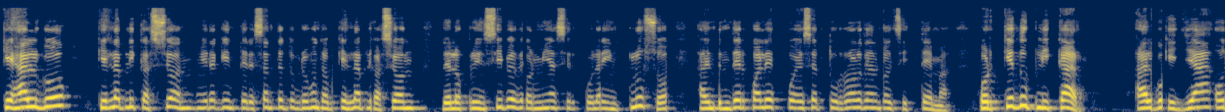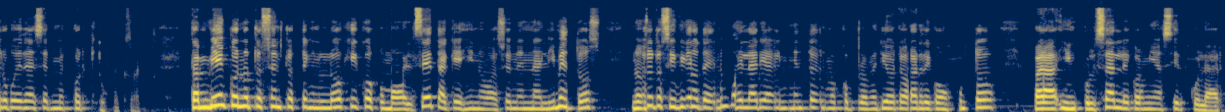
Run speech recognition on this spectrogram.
que es algo que es la aplicación, mira qué interesante tu pregunta, porque es la aplicación de los principios de economía circular, incluso a entender cuál puede ser tu rol dentro del sistema. ¿Por qué duplicar algo que ya otro puede hacer mejor que tú? Exacto. También con otros centros tecnológicos como el Z, que es innovación en alimentos, nosotros si bien no tenemos el área de alimentos, hemos comprometido a trabajar de conjunto para impulsar la economía circular.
